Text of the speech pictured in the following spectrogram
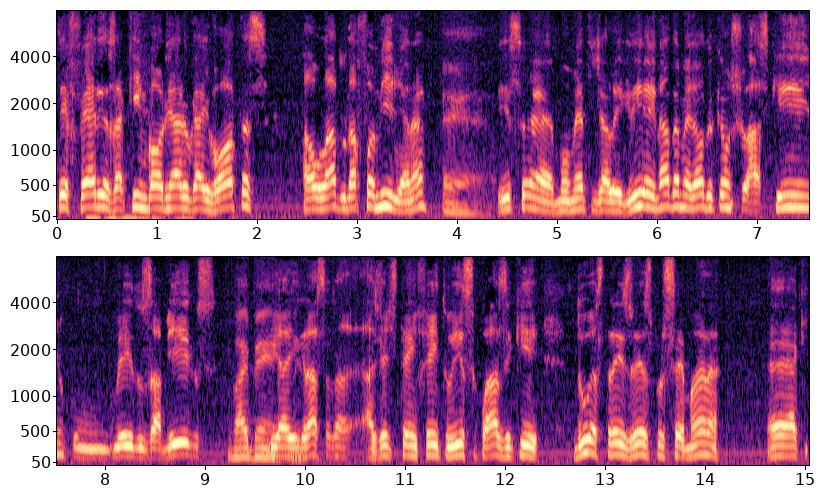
ter férias aqui em Balneário Gaivotas ao lado da família, né? É. Isso é momento de alegria e nada melhor do que um churrasquinho com o meio dos amigos. Vai bem. E aí, graças a, a gente tem feito isso quase que duas, três vezes por semana é, aqui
